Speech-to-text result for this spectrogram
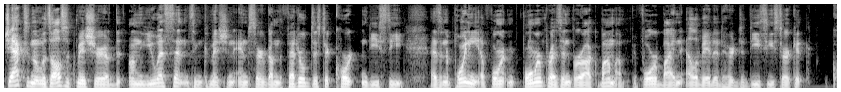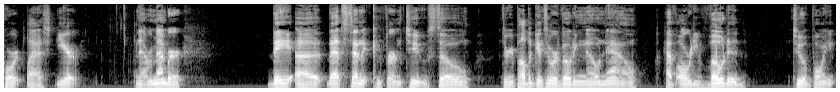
Jackson was also commissioner the, on the U.S. Sentencing Commission and served on the federal district court in D.C. as an appointee of for, former President Barack Obama before Biden elevated her to D.C. Circuit Court last year. Now, remember, they uh, that Senate confirmed too. So the Republicans who are voting no now have already voted to appoint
